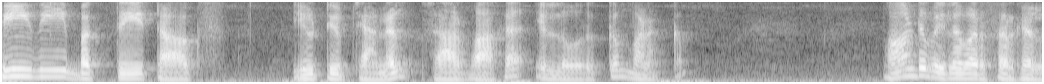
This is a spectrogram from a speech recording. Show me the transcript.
பிவி பக்தி டாக்ஸ் யூடியூப் சேனல் சார்பாக எல்லோருக்கும் வணக்கம். பாண்டவ இளவரசர்கள்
